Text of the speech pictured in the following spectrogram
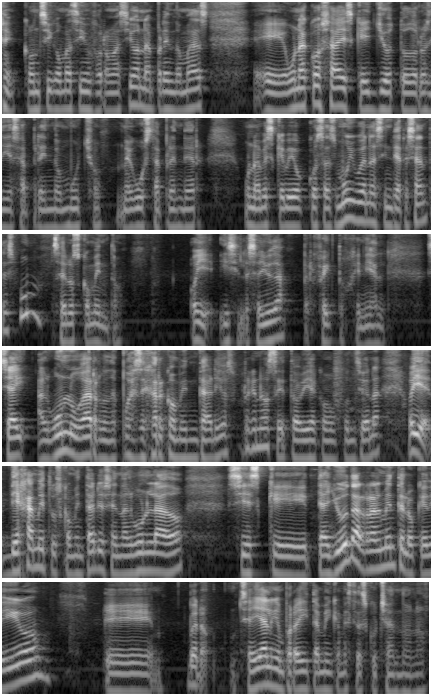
consigo más información, aprendo más. Eh, una cosa es que yo todos los días aprendo mucho, me gusta aprender. Una vez que veo cosas muy buenas, interesantes, ¡pum! se los comento. Oye, ¿y si les ayuda? Perfecto, genial si hay algún lugar donde puedas dejar comentarios, porque no sé todavía cómo funciona. Oye, déjame tus comentarios en algún lado. Si es que te ayuda realmente lo que digo. Eh, bueno, si hay alguien por ahí también que me está escuchando, ¿no?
